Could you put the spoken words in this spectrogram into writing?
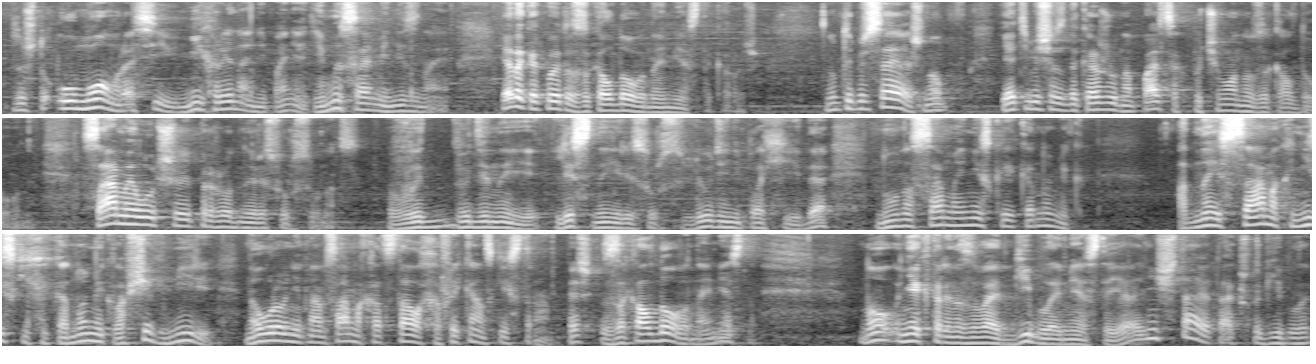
Потому что умом Россию ни хрена не понять, и мы сами не знаем. Это какое-то заколдованное место, короче. Ну ты представляешь, ну я тебе сейчас докажу на пальцах, почему оно заколдованное. Самые лучшие природные ресурсы у нас водяные, лесные ресурсы, люди неплохие, да, но у нас самая низкая экономика одна из самых низких экономик вообще в мире, на уровне там самых отсталых африканских стран. Понимаешь, заколдованное место. Но некоторые называют гиблое место. Я не считаю так, что гиблое.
